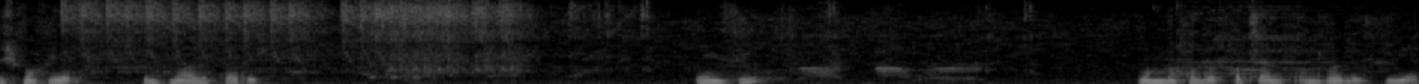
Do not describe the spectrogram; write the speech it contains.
Ich mache hier hinten alles fertig. Easy. Wir haben noch 100% und Welle 4.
